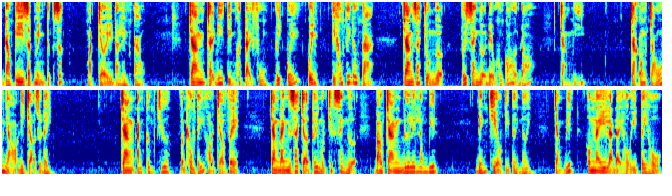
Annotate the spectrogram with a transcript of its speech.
Đào Kỳ giật mình thức giấc, mặt trời đã lên cao. Chàng chạy đi tìm khất đại phu với Quế, Quỳnh thì không thấy đâu cả. Chàng ra chuồng ngựa với xe ngựa đều không có ở đó. Chàng nghĩ, chắc ông cháu nhà họ đi chợ rồi đây. Chàng ăn cơm trưa vẫn không thấy họ trở về. Chàng đành ra chợ thuê một chiếc xe ngựa, bảo chàng đưa lên Long Biên. Đến chiều thì tới nơi. Chàng biết hôm nay là đại hội Tây Hồ,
